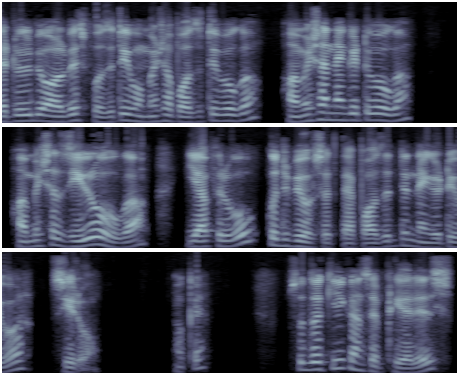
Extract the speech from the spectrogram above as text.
that will be always positive हमेशा पॉजिटिव होगा हमेशा नेगेटिव होगा हमेशा जीरो होगा या फिर वो कुछ भी हो सकता है पॉजिटिव नेगेटिव और zero okay so the key concept here is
